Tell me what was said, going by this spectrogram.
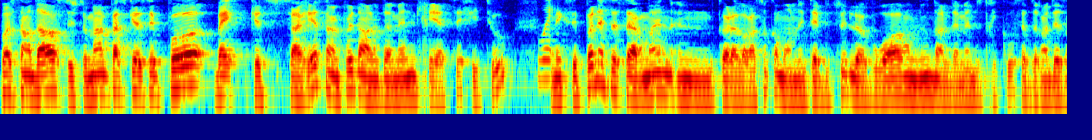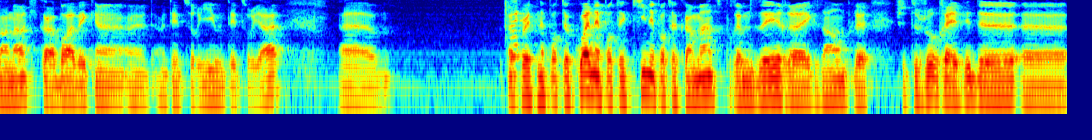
Pas standard, c'est justement parce que c'est pas. Ben, que tu, ça reste un peu dans le domaine créatif et tout, mais que c'est pas nécessairement une, une collaboration comme on est habitué de le voir, nous, dans le domaine du tricot, c'est-à-dire un designer qui collabore avec un, un- un teinturier ou une teinturière. Euh, ça Ouais. peut être n'importe quoi, n'importe qui, n'importe comment. Tu pourrais me dire, euh, exemple, j'ai toujours rêvé de euh,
